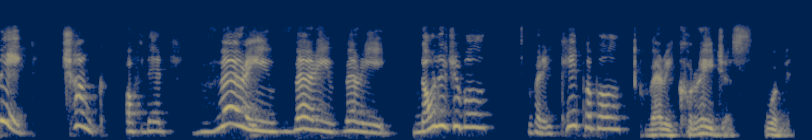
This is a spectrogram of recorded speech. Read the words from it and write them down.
big chunk of their very, very, very knowledgeable, very capable, very courageous women.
